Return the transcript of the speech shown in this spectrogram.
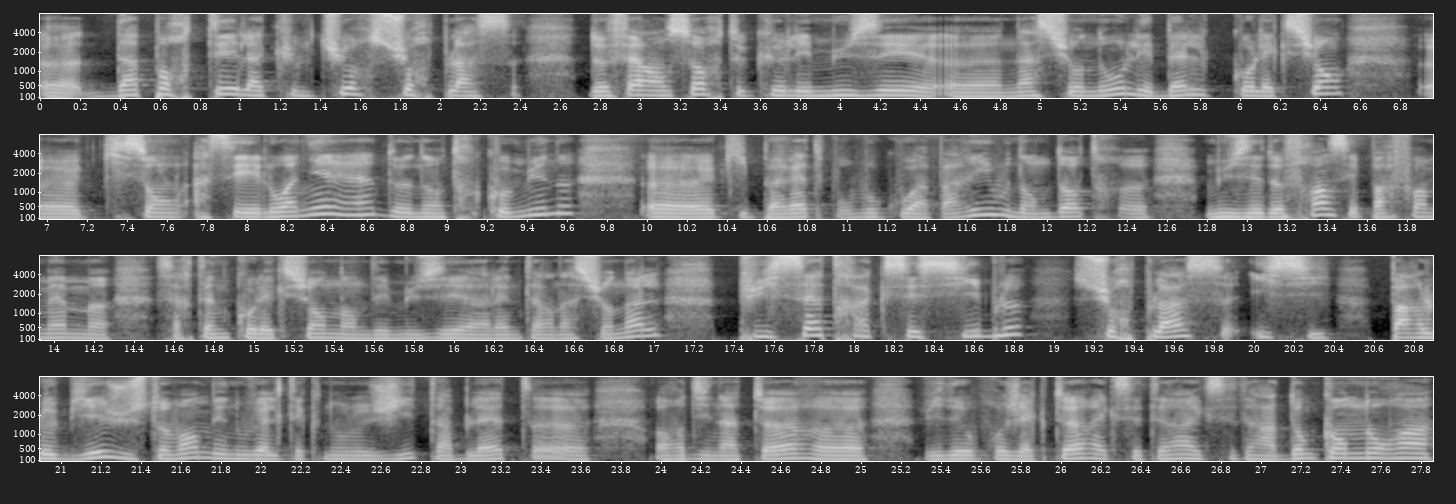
euh, d'apporter la culture sur place, de faire en sorte que les musées euh, nationaux, les belles collections euh, qui sont assez éloignées hein, de notre commune, qui peuvent être pour beaucoup à Paris ou dans d'autres musées de France et parfois même certaines collections dans des musées à l'international, puissent être accessibles sur place ici, par le biais justement des nouvelles technologies, tablettes, ordinateurs, vidéoprojecteurs, etc., etc. Donc on aura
